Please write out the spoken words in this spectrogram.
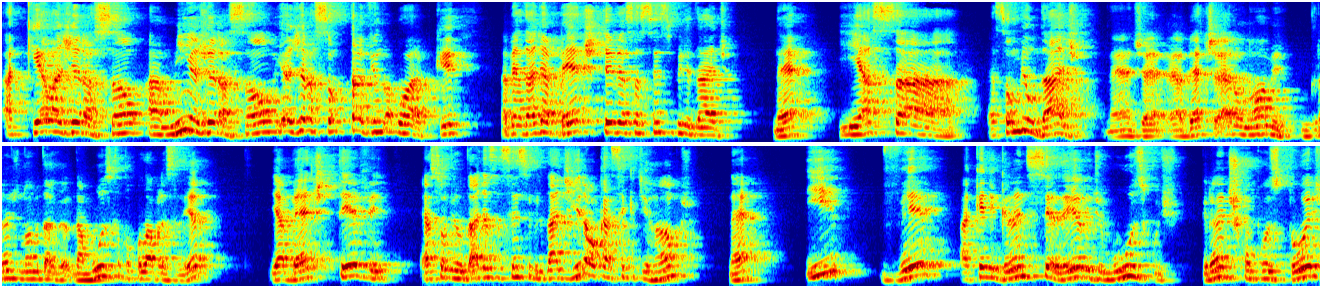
aquela geração, a minha geração e a geração que está vindo agora, porque na verdade a Beth teve essa sensibilidade, né? E essa essa humildade, né? A Beth era um nome, um grande nome da, da música popular brasileira, e a Beth teve essa humildade, essa sensibilidade de ir ao Cacique de Ramos, né? E ver aquele grande celeiro de músicos, grandes compositores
